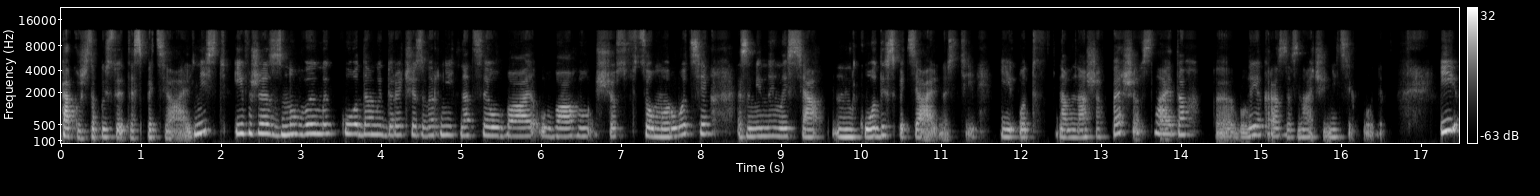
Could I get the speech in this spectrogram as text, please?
також записуєте спеціальність і вже з новими кодами, до речі, зверніть на це увагу, що в цьому році змінилися коди спеціальності. І от на наших перших слайдах е, були якраз зазначені ці коди. І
